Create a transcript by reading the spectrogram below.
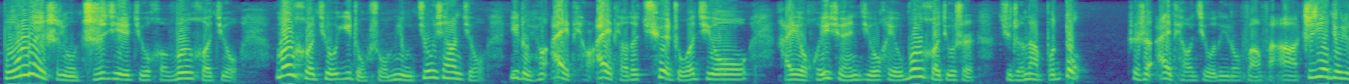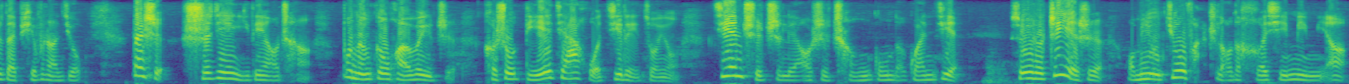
不论是用直接灸和温和灸，温和灸一种是我们用灸香灸，一种用艾条，艾条的雀啄灸，还有回旋灸，还有温和灸是举着那不动，这是艾条灸的一种方法啊。直接灸就在皮肤上灸，但是时间一定要长，不能更换位置，可受叠加或积累作用。坚持治疗是成功的关键，所以说这也是我们用灸法治疗的核心秘密啊。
